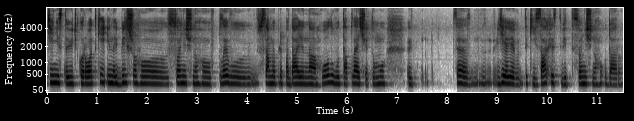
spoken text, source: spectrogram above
тіні стають короткі, і найбільшого сонячного впливу саме припадає на голову та плечі. Тому е, це є такий захист від сонячного удару.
